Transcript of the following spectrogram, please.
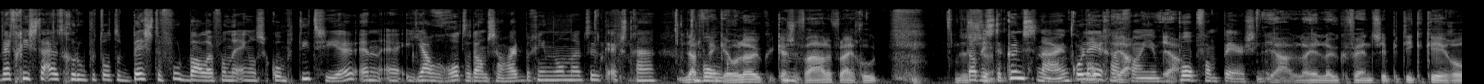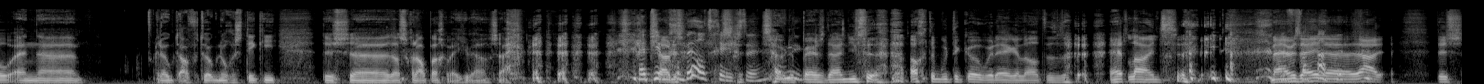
werd gisteren uitgeroepen tot de beste voetballer van de Engelse competitie. Hè? En uh, jouw Rotterdamse hart begint dan natuurlijk extra Dat vind ik heel leuk. Ik ken zijn mm. vader vrij goed. Dus, dat is de kunstenaar, een collega van je, Bob van Persie. Ja, een hele leuke vent, sympathieke kerel. En uh, rookt af en toe ook nog een sticky. Dus uh, dat is grappig, weet je wel. Heb je hem gebeld gisteren? Zou de pers daar niet achter moeten komen in Engeland? Dus, headlines. nee, we zijn... ja, dus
